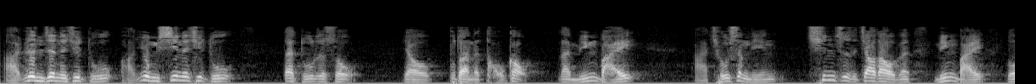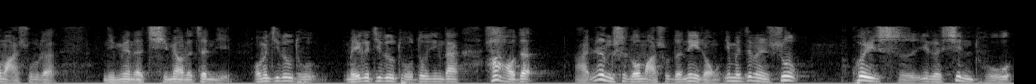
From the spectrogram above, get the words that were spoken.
啊认真的去读啊，用心的去读，在读的时候要不断的祷告来明白啊，求圣灵亲自的教导我们明白罗马书的里面的奇妙的真理。我们基督徒每一个基督徒都应该好好的啊认识罗马书的内容，因为这本书。会使一个信徒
